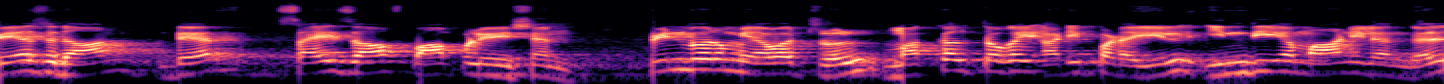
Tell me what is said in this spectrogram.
based on their size of population பின்வரும் எவற்றுள் மக்கள் தொகை அடிப்படையில் இந்திய மாநிலங்கள்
